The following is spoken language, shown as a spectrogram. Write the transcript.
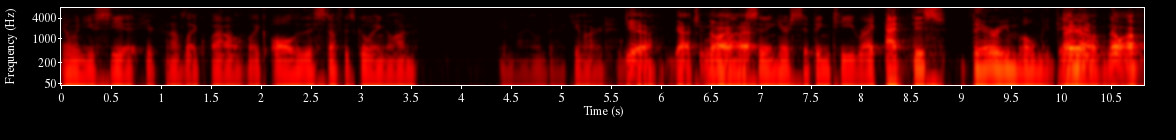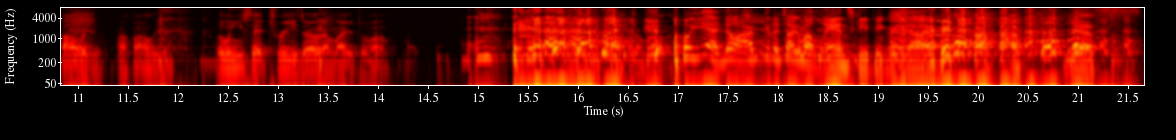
and when you see it, you're kind of like, wow, like all of this stuff is going on in my own backyard. Yeah, got you. No, While I, I'm I, sitting here sipping tea right at this very moment. I know. No, I follow you. I follow you. but when you said trees earlier, I'm like, you're talking Oh yeah, no, I'm gonna talk about landscaping right now. yes.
